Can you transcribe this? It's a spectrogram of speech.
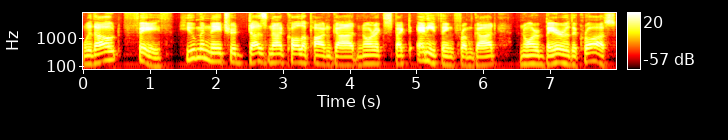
Without faith, human nature does not call upon God, nor expect anything from God, nor bear the cross.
